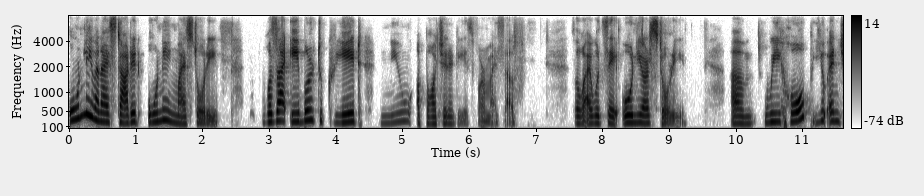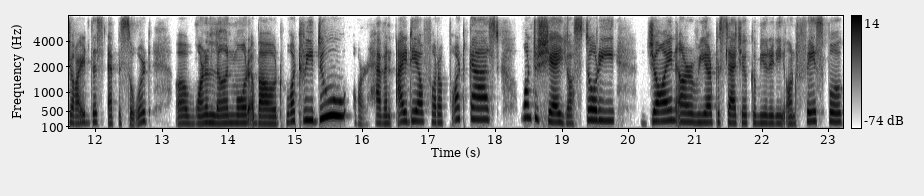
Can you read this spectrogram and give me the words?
only when I started owning my story was I able to create new opportunities for myself. So I would say own your story. Um, we hope you enjoyed this episode. Uh, want to learn more about what we do or have an idea for a podcast, want to share your story, join our We Are Pistachio community on Facebook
